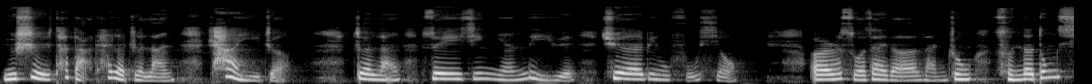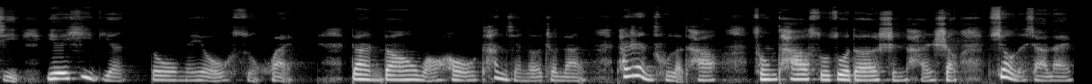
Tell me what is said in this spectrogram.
于是他打开了这篮，诧异着：这篮虽经年历月，却并不腐朽，而所在的篮中存的东西也一点都没有损坏。但当王后看见了这篮，她认出了他，从他所做的神坛上跳了下来，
